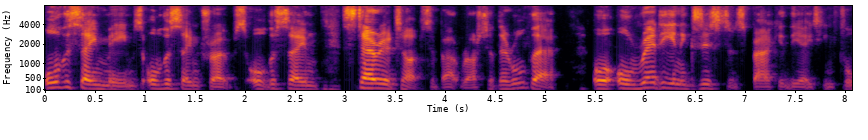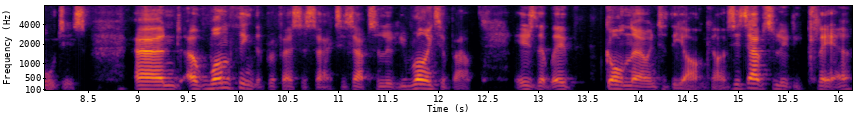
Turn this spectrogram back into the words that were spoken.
All the same memes, all the same tropes, all the same stereotypes about Russia, they're all there or already in existence back in the 1840s. And uh, one thing that Professor Sachs is absolutely right about is that we've gone now into the archives. It's absolutely clear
